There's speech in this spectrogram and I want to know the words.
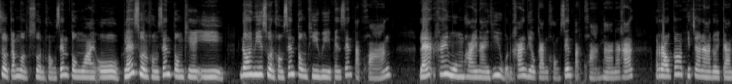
โจทย์กำหนดส่วนของเส้นตรง YO และส่วนของเส้นตรง KE โดยมีส่วนของเส้นตรง TV เป็นเส้นตัดขวาง และให้มุมภายในที่อยู่บนข้างเดียวกันของเส้นตัดขวางมานะคะ เราก็พิจารณาโดยการ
